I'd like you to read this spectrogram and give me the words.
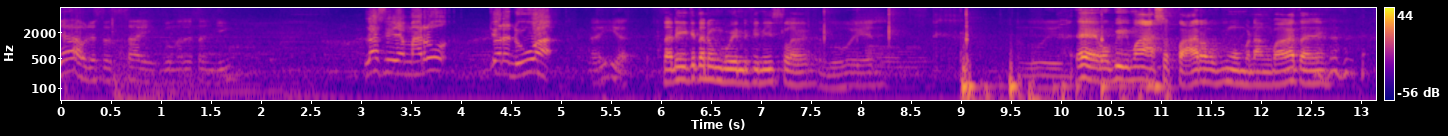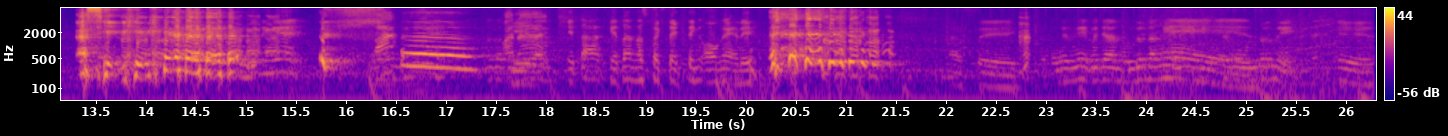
Ya udah selesai, gue ngeres anjing. Lah Suyamaru juara dua. Nah iya. Tadi kita nungguin di finish line. Tungguin, tungguin. Eh, Obi masuk parah, Obi mau menang banget aja. Asik. Mana? Kita kita nge-spectating onge deh. Asik. Tungguin nge, gua jalan mundur. Bisa Yes. mundur nih. Yes.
